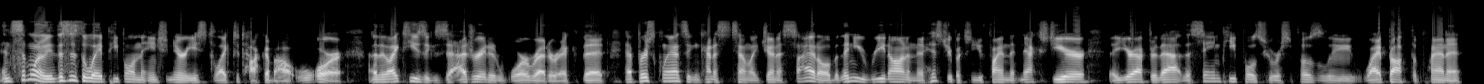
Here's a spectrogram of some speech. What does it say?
And similarly, this is the way people in the ancient Near East like to talk about war. Uh, they like to use exaggerated war rhetoric that, at first glance, it can kind of sound like genocidal, but then you read on in their history books and you find that next year, the year after that, the same peoples who were supposedly wiped off the planet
